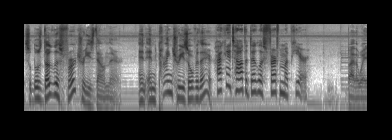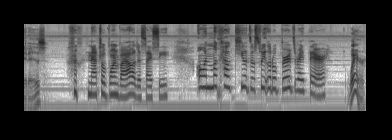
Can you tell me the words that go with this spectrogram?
so those Douglas fir trees down there. And and pine trees over there. How can you tell the Douglas fir from up here? By the way, it is. Natural born biologist, I see. Oh, and look how cute those sweet little birds right there. Where?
